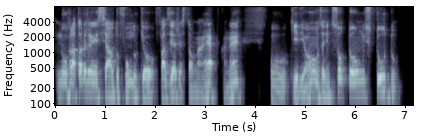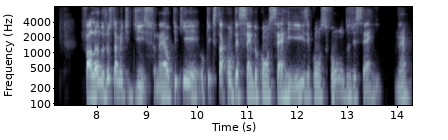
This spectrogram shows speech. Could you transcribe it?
No relatório gerencial do fundo que eu fazia a gestão na época, né? O Kirions, a gente soltou um estudo falando justamente disso, né? O que, que, o que, que está acontecendo com os CRIs e com os fundos de CRI, né?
